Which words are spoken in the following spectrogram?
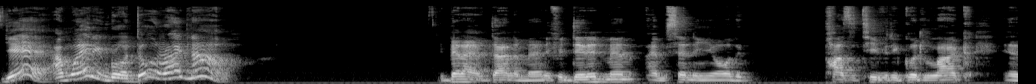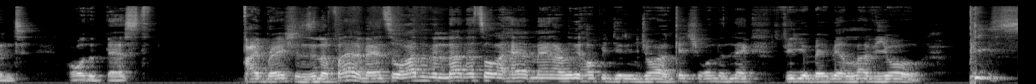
Yeah, I'm waiting, bro. Do it right now. You better have done it, man. If you did it, man, I'm sending you all the positivity, good luck, and all the best vibrations in the planet, man. So other than that, that's all I have, man. I really hope you did enjoy. I'll catch you on the next video, baby. I love you all. Peace.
